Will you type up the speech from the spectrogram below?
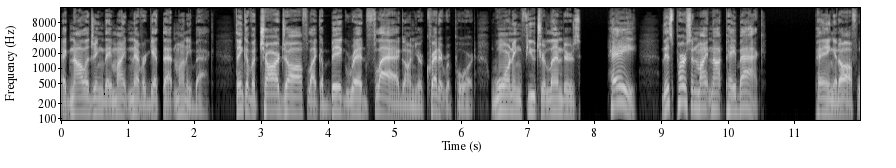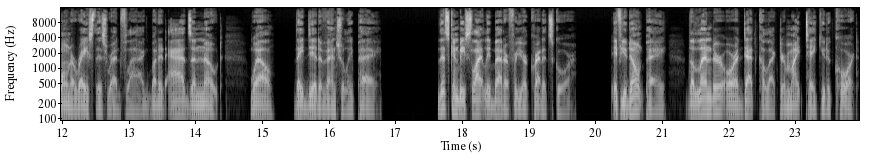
acknowledging they might never get that money back. Think of a charge-off like a big red flag on your credit report, warning future lenders, hey, this person might not pay back. Paying it off won't erase this red flag, but it adds a note. Well, they did eventually pay. This can be slightly better for your credit score. If you don't pay, the lender or a debt collector might take you to court.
